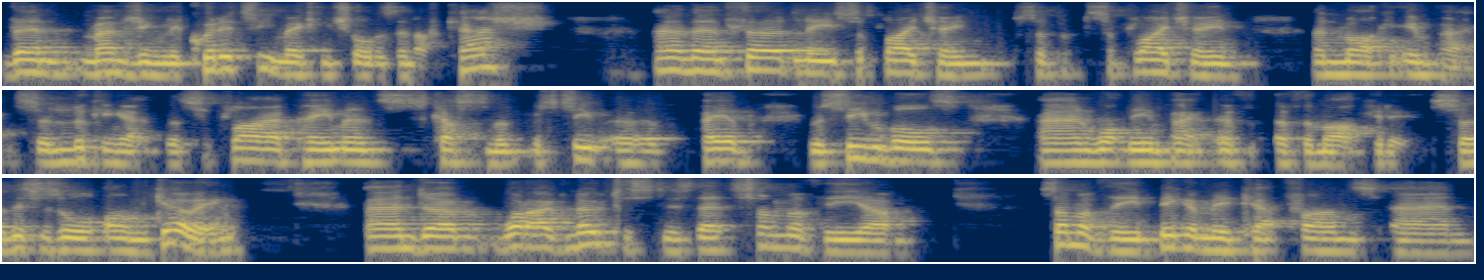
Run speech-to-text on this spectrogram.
Then managing liquidity, making sure there's enough cash. And then thirdly, supply chain, su supply chain and market impact. So looking at the supplier payments, customer receive, uh, pay, receivables, and what the impact of, of the market is. So this is all ongoing. And um, what I've noticed is that some of the um, some of the bigger mid-cap funds and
